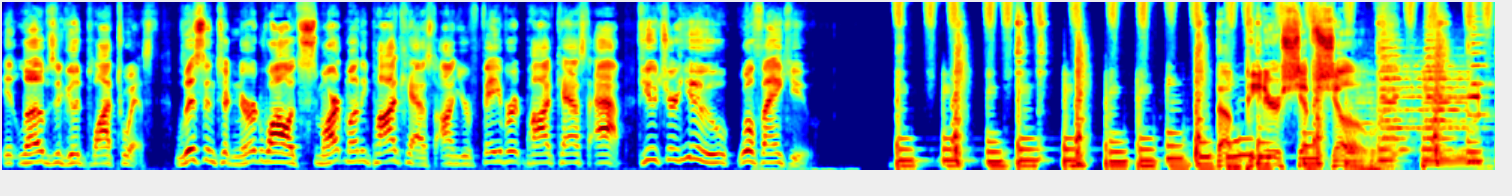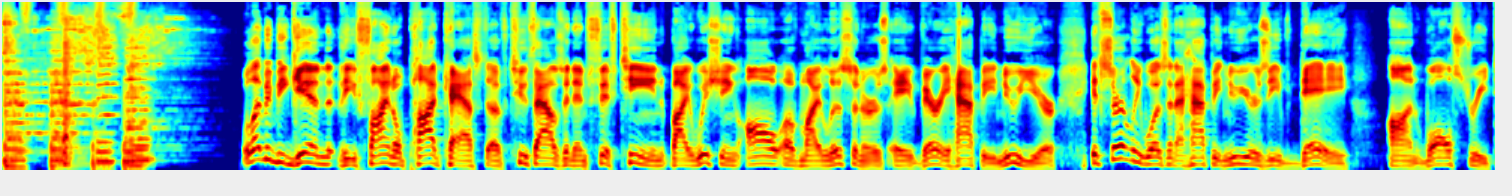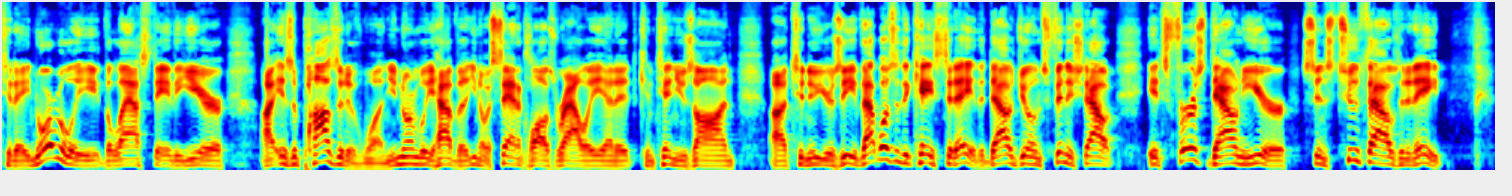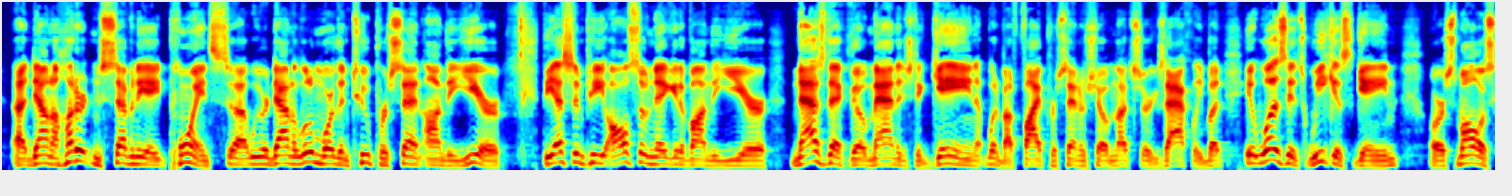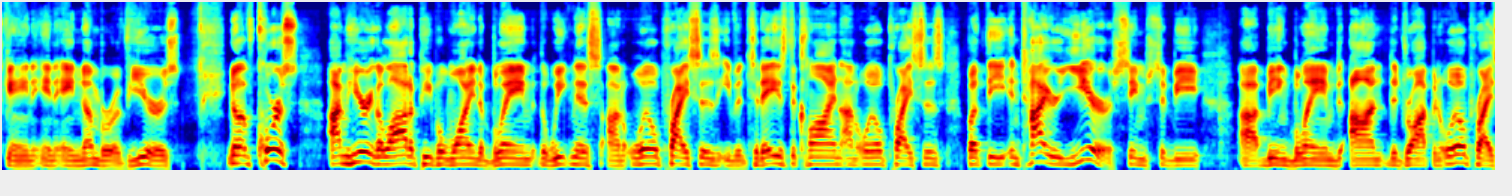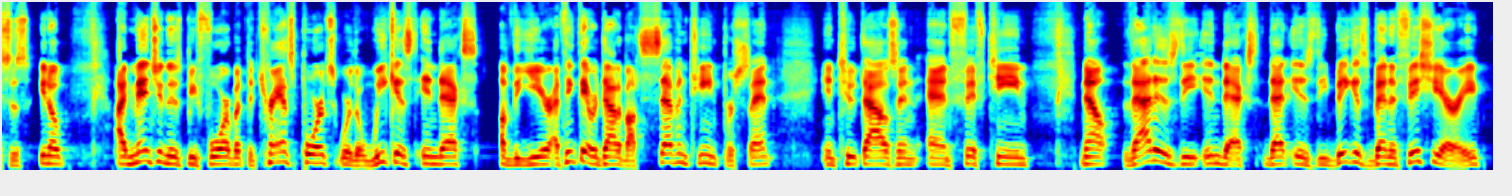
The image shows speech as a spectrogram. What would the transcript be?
It loves a good plot twist. Listen to NerdWallet's Smart Money podcast on your favorite podcast app. Future you will thank you. The Peter Schiff Show. Well, let me begin the final podcast of 2015 by wishing all of my listeners a very happy new year. It certainly wasn't a happy New Year's Eve day on Wall Street today. Normally, the last day of the year uh, is a positive one. You normally have a you know a Santa Claus rally, and it continues on uh, to New Year's Eve. That wasn't the case today. The Dow Jones finished out its first down year since 2008 uh, down 178 points. Uh, we were down a little more than 2% on the year. The S&P also negative on the year. Nasdaq though managed to gain what about 5% or so, I'm not sure exactly, but it was its weakest gain or smallest gain in a number of years. You know, of course, I'm hearing a lot of people wanting to blame the weakness on oil prices, even today's decline on oil prices, but the entire year seems to be uh, being blamed on the drop in oil prices. You know, I mentioned this before, but the transports were the weakest index of the year. I think they were down about 17% in 2015. Now, that is the index that is the biggest beneficiary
